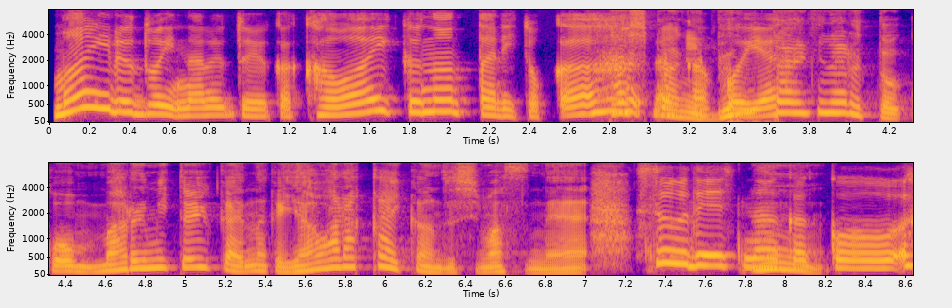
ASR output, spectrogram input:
マイルドになるというか可愛くなったりとか確かに文体になるとこう丸みというかなんか柔らかい感じしますね。そうです。なんかこう、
